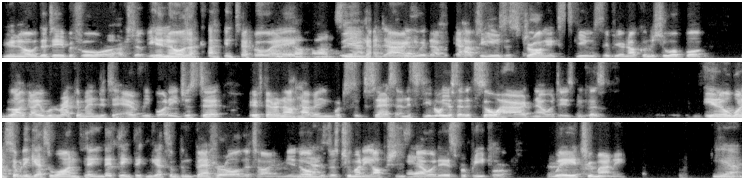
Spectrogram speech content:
you know, the day before or something, you know, mm. that kind of way. So yeah. you can't argue with that, but you have to use a strong excuse if you're not going to show up. But like I would recommend it to everybody just to if they're not having much success. And it's you know, you said it's so hard nowadays because you know, when somebody gets one thing, they think they can get something better all the time, you know, because yeah. there's too many options yeah. nowadays for people. Way too many. Yeah.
